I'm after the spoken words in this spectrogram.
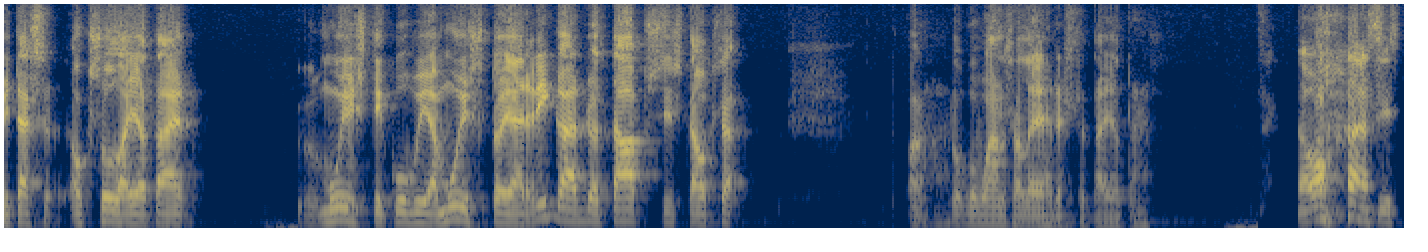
Mitäs, onko sulla jotain muistikuvia, muistoja Ricardo Tapsista, onko se joku Vansa-lehdestä tai jotain? No onhan siis,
